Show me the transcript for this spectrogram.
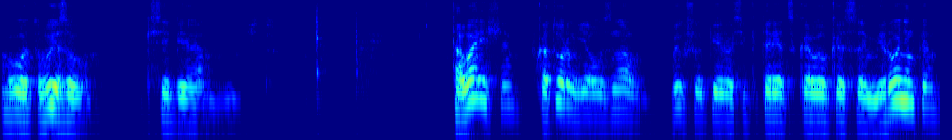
вот, вызвал к себе значит, товарища, в котором я узнал бывшего первого секретаря ЦК ВЛКСМ Мироненко.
